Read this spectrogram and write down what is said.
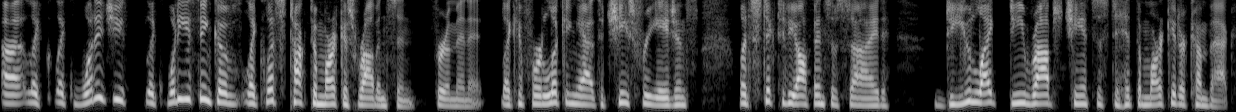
uh, like, like, what did you like? What do you think of like? Let's talk Demarcus Robinson for a minute. Like, if we're looking at the Chiefs free agents, let's stick to the offensive side. Do you like D Rob's chances to hit the market or come back?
